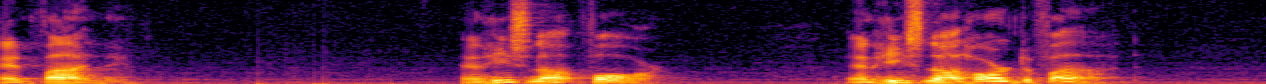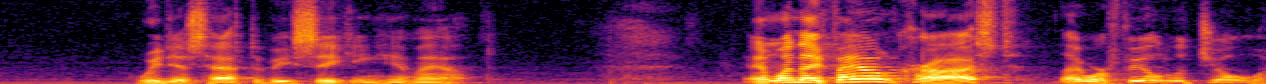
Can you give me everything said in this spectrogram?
and find him. And he's not far. And he's not hard to find. We just have to be seeking him out. And when they found Christ, they were filled with joy.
